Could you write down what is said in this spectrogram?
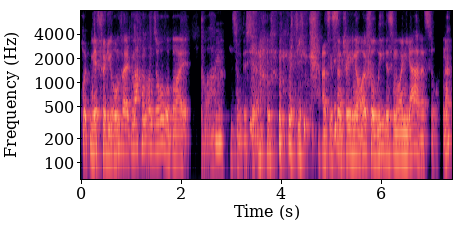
und mehr für die Umwelt machen und so. Wobei Boah, hm. das ist so ein bisschen, also ist natürlich eine Euphorie des neuen Jahres so. Ne?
